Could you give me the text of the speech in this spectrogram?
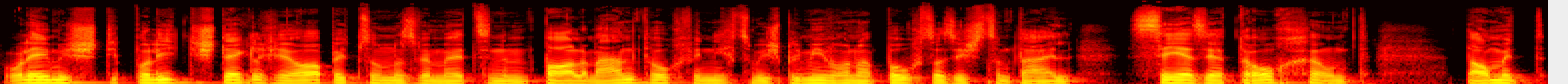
Problem ist die politisch tägliche Arbeit, besonders wenn man jetzt in einem Parlament hoch, finde ich zum Beispiel Mivana Buchs, das ist zum Teil sehr, sehr trocken und damit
